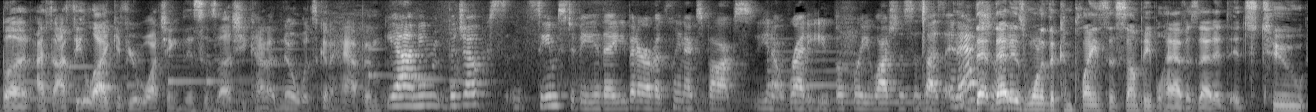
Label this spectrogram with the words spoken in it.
But I, th- I feel like if you're watching This Is Us, you kind of know what's going to happen. Yeah, I mean, the joke seems to be that you better have a Kleenex box, you know, ready before you watch This Is Us. And actually, that, that is one of the complaints that some people have is that it, it's too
